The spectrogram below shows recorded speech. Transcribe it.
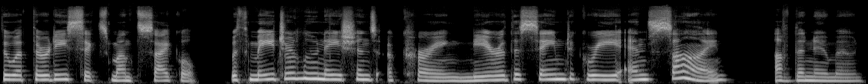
through a 36 month cycle, with major lunations occurring near the same degree and sign of the new moon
